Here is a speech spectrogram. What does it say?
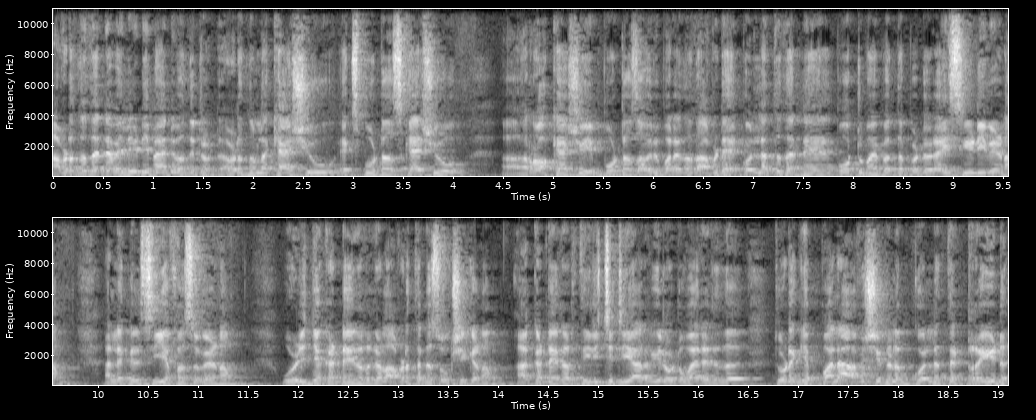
അവിടെ നിന്ന് തന്നെ വലിയ ഡിമാൻഡ് വന്നിട്ടുണ്ട്. അവിടെ നിന്നുള്ള cashew exporters cashew raw cashew importers അവർ പറയുന്നത് അവിടെ കൊല്ലത്ത് തന്നെ പോർട്ടുമായി ബന്ധപ്പെട്ട ഒരു ഐ സി ഡി വേണം അല്ലെങ്കിൽ സി എഫ് എസ് വേണം ഒഴിഞ്ഞ കണ്ടെയ്നറുകൾ അവിടെ തന്നെ സൂക്ഷിക്കണം. ആ കണ്ടെയ്നർ തിരിച്ച് ടി ആർ വിയിലോട്ട് വരരുത്. തുടങ്ങിയ പല ആവശ്യങ്ങളും കൊല്ലത്തെ ട്രേഡ്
